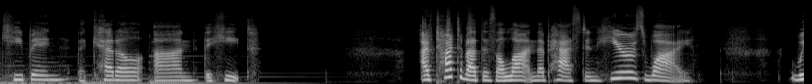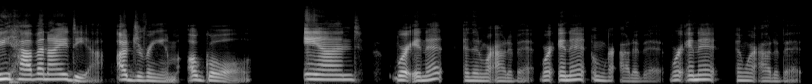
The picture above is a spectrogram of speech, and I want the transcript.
keeping the kettle on the heat. I've talked about this a lot in the past, and here's why. We have an idea, a dream, a goal, and we're in it and then we're out of it. We're in it and we're out of it. We're in it and we're out of it.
